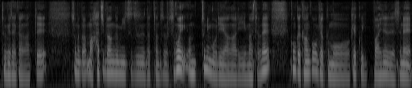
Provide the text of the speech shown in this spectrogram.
東京大会があってそのまあ8番組ずつだったんですけどすごい本当に盛り上がりましたよね。今回観光客も結構いっぱいでですね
